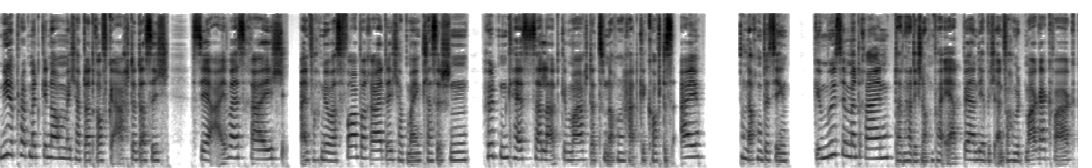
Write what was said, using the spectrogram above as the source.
Meal Prep mitgenommen. Ich habe darauf geachtet, dass ich sehr eiweißreich einfach mir was vorbereite. Ich habe meinen klassischen Hüttenkäsesalat gemacht, dazu noch ein hart gekochtes Ei, noch ein bisschen Gemüse mit rein. Dann hatte ich noch ein paar Erdbeeren, die habe ich einfach mit Magerquark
